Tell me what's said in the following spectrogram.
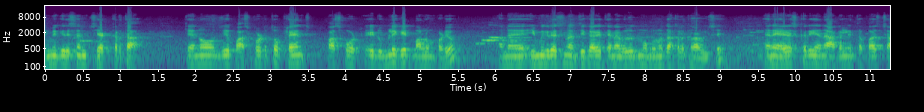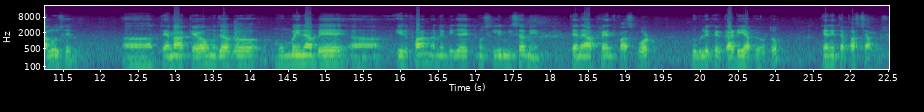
ઇમિગ્રેશન ચેક કરતા તેનો જે પાસપોર્ટ હતો ફ્રેન્ચ પાસપોર્ટ એ ડુપ્લિકેટ માલુમ પડ્યો અને ઇમિગ્રેશન અધિકારી તેના વિરુદ્ધમાં ગુનો દાખલ કરાવ્યો છે. એને એરેસ્ટ કરી અને આગળની તપાસ ચાલુ છે. તેના કહેવા મુજબ, મુંબઈના બે ઇરફાન અને બીજા એક મુસ્લિમ ઇસમે તેને આ ફ્રેન્ચ પાસપોર્ટ ડુપ્લિકેટ કાઢી આપ્યો હતો. તેની તપાસ ચાલુ છે.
